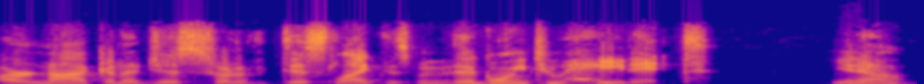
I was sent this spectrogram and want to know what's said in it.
are not gonna just sort of dislike this movie. They're going to hate it. You know.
